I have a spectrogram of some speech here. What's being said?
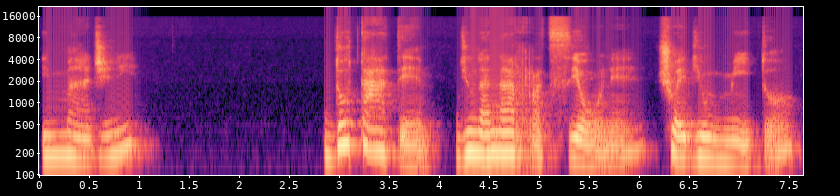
immagini dotate di una narrazione, cioè di un mito,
